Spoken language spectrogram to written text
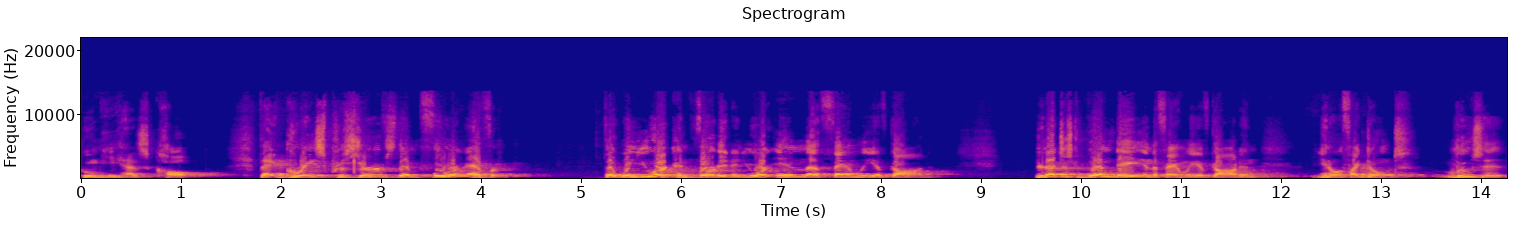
whom he has called. That grace preserves them forever. That when you are converted and you are in the family of God, you're not just one day in the family of God and, you know, if I don't lose it,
